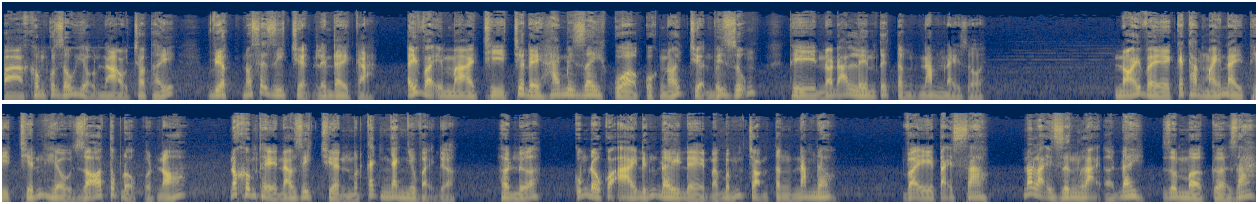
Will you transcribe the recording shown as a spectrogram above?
và không có dấu hiệu nào cho thấy việc nó sẽ di chuyển lên đây cả. Ấy vậy mà chỉ chưa đầy 20 giây của cuộc nói chuyện với Dũng thì nó đã lên tới tầng 5 này rồi. Nói về cái thang máy này thì Chiến hiểu rõ tốc độ của nó. Nó không thể nào di chuyển một cách nhanh như vậy được. Hơn nữa, cũng đâu có ai đứng đây để mà bấm chọn tầng 5 đâu. Vậy tại sao nó lại dừng lại ở đây rồi mở cửa ra?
